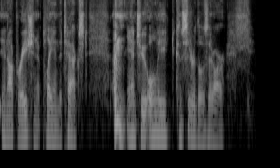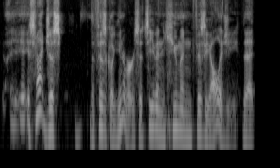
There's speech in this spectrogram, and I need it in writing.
in operation at play in the text, and to only consider those that are. It's not just the physical universe; it's even human physiology that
